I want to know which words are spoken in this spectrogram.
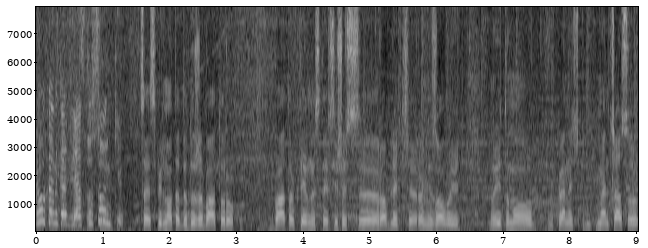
руханка для стосунків. Це спільнота, де дуже багато руху, багато активностей, всі щось е, роблять, організовують. Ну і тому в певний момент часу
